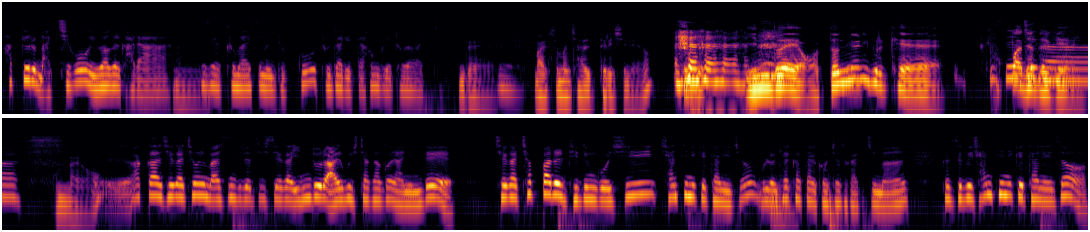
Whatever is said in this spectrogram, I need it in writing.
학교를 마치고 유학을 가라. 음. 그래서 제가 그 말씀을 듣고 두 달 있다 한국에 돌아왔죠. 네. 네. 말씀은 잘 들으시네요. 인도의 어떤 면이 그렇게 글쎄 빠져들게 했나요? 에, 아까 제가 처음에 말씀드렸듯이 제가 인도를 알고 시작한 건 아닌데 제가 첫 발을 디딘 곳이 샨티니케탄이죠. 물론 네. 캘카타를 거쳐서 갔지만 그래서 그 샨티니케탄에서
